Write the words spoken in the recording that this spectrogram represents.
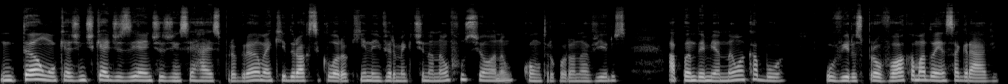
Então, o que a gente quer dizer antes de encerrar esse programa é que hidroxicloroquina e ivermectina não funcionam contra o coronavírus, a pandemia não acabou, o vírus provoca uma doença grave,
